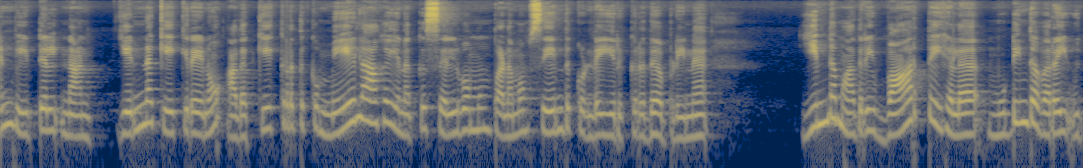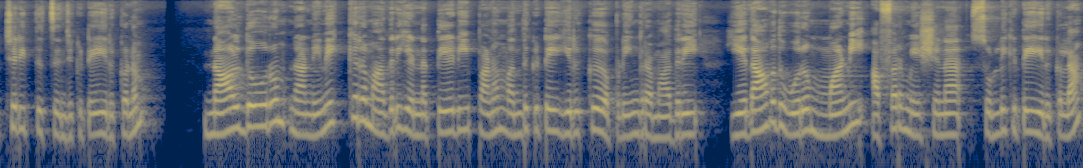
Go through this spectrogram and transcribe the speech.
என் வீட்டில் நான் என்ன கேட்குறேனோ அதை கேட்குறதுக்கு மேலாக எனக்கு செல்வமும் பணமும் சேர்ந்து கொண்டே இருக்கிறது அப்படின்னு இந்த மாதிரி வார்த்தைகளை முடிந்தவரை உச்சரித்து செஞ்சுக்கிட்டே இருக்கணும். நாள்தோறும் நான் நினைக்கிற மாதிரி என்னை தேடி பணம் வந்துக்கிட்டே இருக்குது அப்படிங்கிற மாதிரி ஏதாவது ஒரு மணி அஃபர்மேஷனை சொல்லிக்கிட்டே இருக்கலாம்.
